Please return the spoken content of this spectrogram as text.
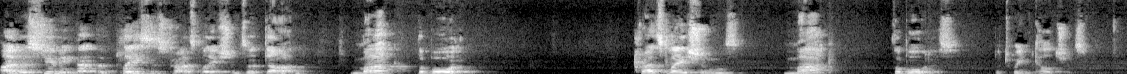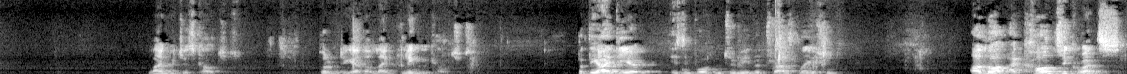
I'm assuming that the places translations are done mark the border. Translations mark the borders between cultures, languages, cultures. Put them together, lingua cultures. But the idea is important to me that translations are not a consequence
